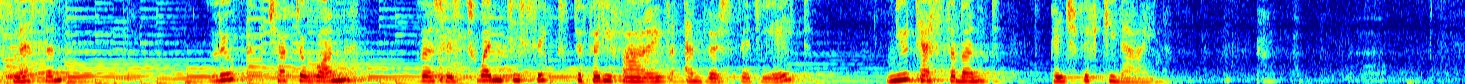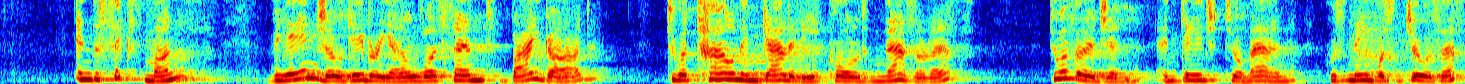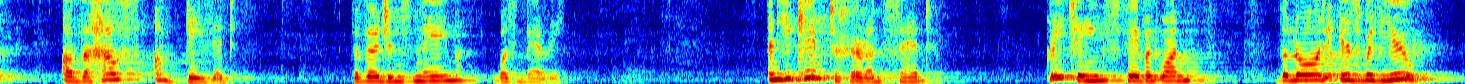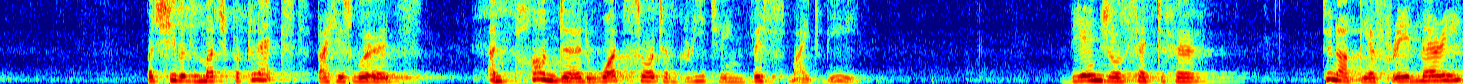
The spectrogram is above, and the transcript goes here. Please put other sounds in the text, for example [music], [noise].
first lesson, Luke chapter 1, verses 26 to 35 and verse 38, New Testament, page 59. In the sixth month, the angel Gabriel was sent by God to a town in Galilee called Nazareth to a virgin engaged to a man whose name was Joseph of the house of David. The virgin's name was Mary. And he came to her and said, Greetings, favored one, the Lord is with you. But she was much perplexed by his words and pondered what sort of greeting this might be. The angel said to her, Do not be afraid, Mary,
